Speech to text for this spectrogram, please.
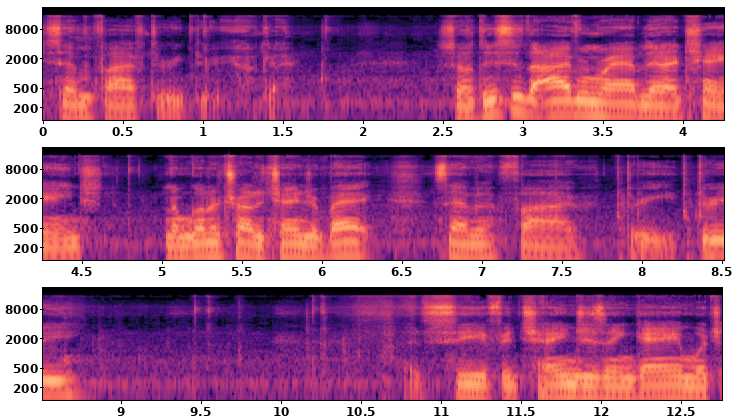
7533. Okay. So this is the Ivan Rabb that I changed. And I'm to try to change it back. 7533. Let's see if it changes in game, which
